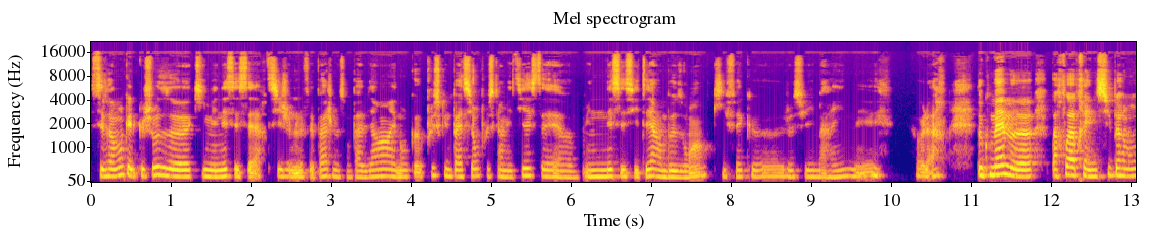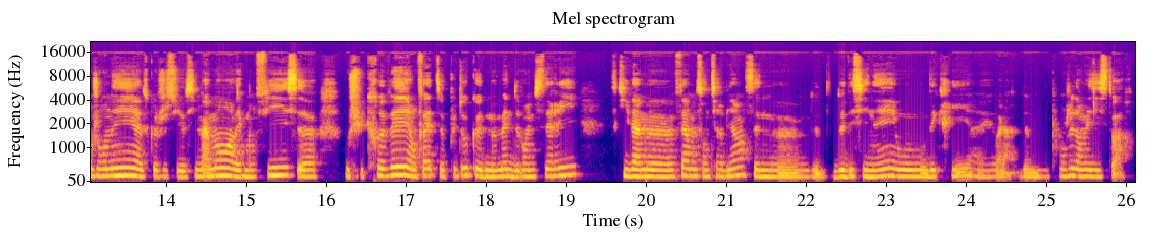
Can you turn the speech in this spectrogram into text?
c'est vraiment quelque chose euh, qui m'est nécessaire. Si je ne le fais pas, je me sens pas bien. Et donc plus qu'une passion, plus qu'un métier, c'est une nécessité, un besoin qui fait que je suis marine et voilà. Donc même euh, parfois après une super longue journée, parce que je suis aussi maman avec mon fils, euh, où je suis crevée, en fait, plutôt que de me mettre devant une série, ce qui va me faire me sentir bien, c'est de, me, de, dessiner ou d'écrire, et voilà, de me plonger dans mes histoires.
